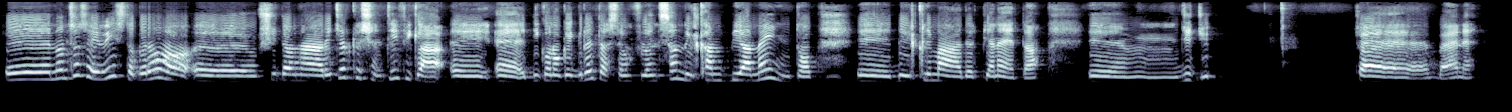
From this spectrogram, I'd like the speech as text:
Eh, non so se hai visto, però eh, è uscita una ricerca scientifica e, e dicono che Greta sta influenzando il cambiamento eh, del clima del pianeta. Eh, Gigi. Cioè, bene.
